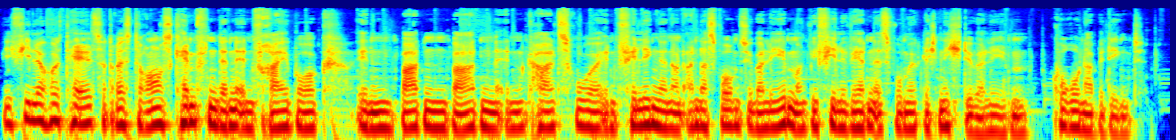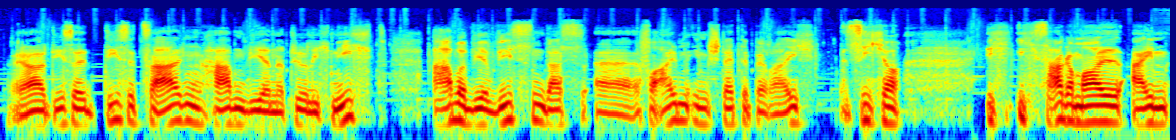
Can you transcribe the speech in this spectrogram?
Wie viele Hotels und Restaurants kämpfen denn in Freiburg, in Baden-Baden, in Karlsruhe, in Villingen und anderswo ums Überleben und wie viele werden es womöglich nicht überleben, Corona-bedingt? Ja, diese, diese Zahlen haben wir natürlich nicht. Aber wir wissen, dass äh, vor allem im Städtebereich sicher, ich, ich sage mal, ein,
